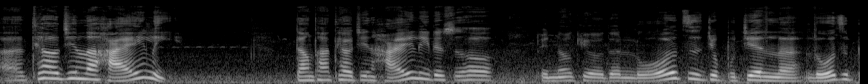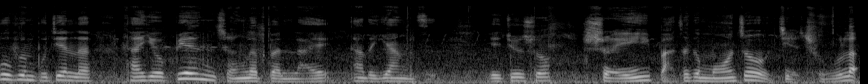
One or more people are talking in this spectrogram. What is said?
呃，跳进了海里。当他跳进海里的时候，Pinocchio 的骡子就不见了，骡子部分不见了，他又变成了本来他的样子。也就是说，水把这个魔咒解除了。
